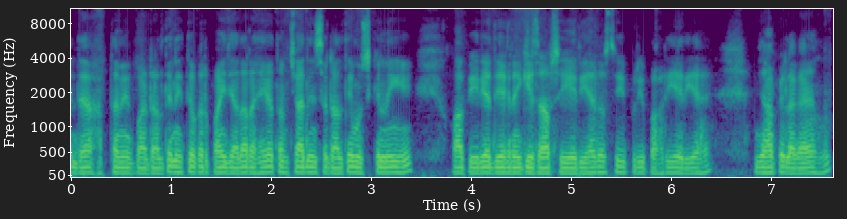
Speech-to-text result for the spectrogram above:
इधर हफ़्ता में एक बार डालते नहीं तो अगर पानी ज़्यादा रहेगा तो हम चार दिन से डालते हैं, मुश्किल नहीं है। आप एरिया देख रहे हैं कि हिसाब से एरिया है दोस्तों, ये पूरी पहाड़ी एरिया है, जहाँ पर लगाया हूँ।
